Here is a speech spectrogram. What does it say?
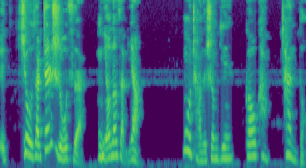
呃，就算真是如此，你又能怎么样？牧场的声音高亢颤抖，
